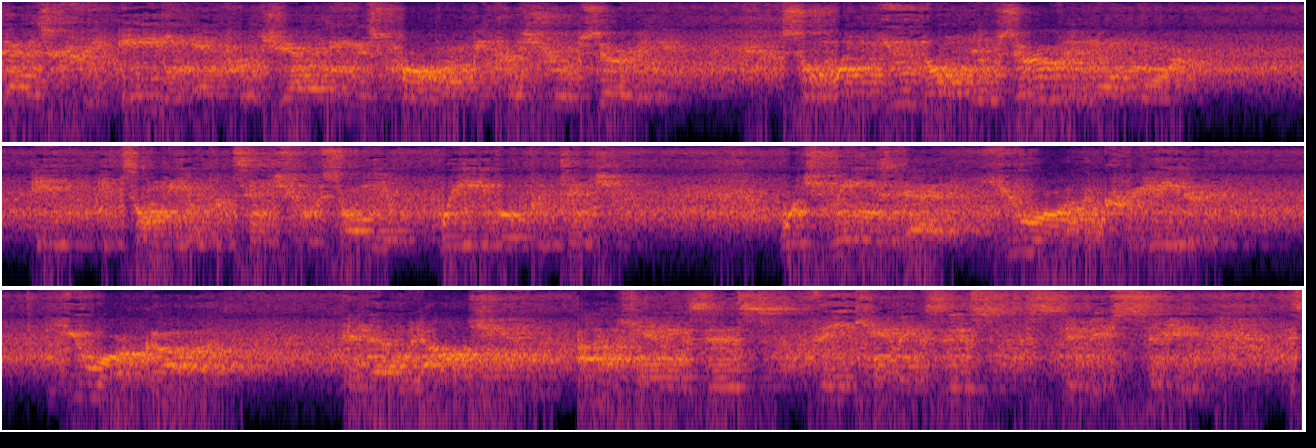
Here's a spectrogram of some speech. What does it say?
that is creating and projecting this program because you're observing it. So when you don't observe it no more, it, it's only a potential. It's only a wave of potential, which means that you are the creator. You are God, and that without you, I can't exist. They can't exist. The, stimu- the,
